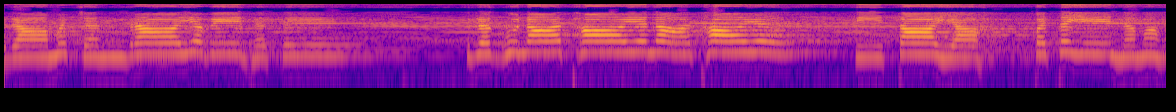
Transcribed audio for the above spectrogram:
रामचन्द्राय वेधसे। रघुनाथाय नाथाय सीतायाः पतये नमः।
